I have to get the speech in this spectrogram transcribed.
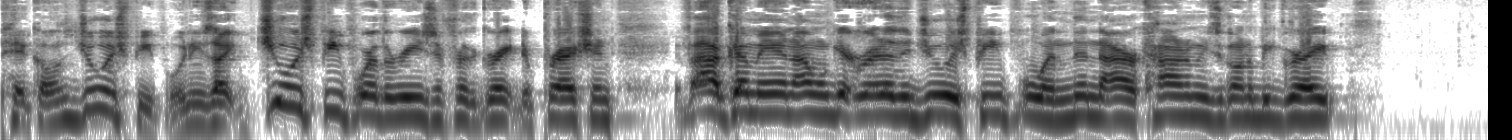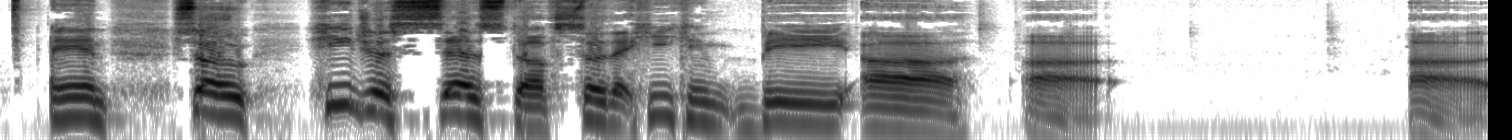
pick on Jewish people. And he's like, Jewish people are the reason for the Great Depression. If I come in, I'm going to get rid of the Jewish people, and then our economy is going to be great. And so he just says stuff so that he can be, uh, uh, uh,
